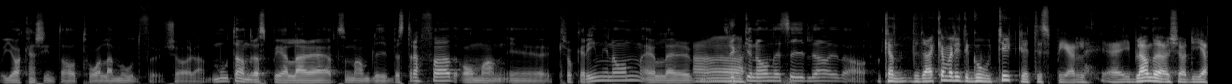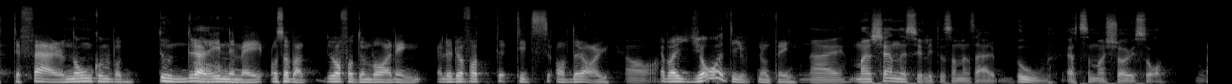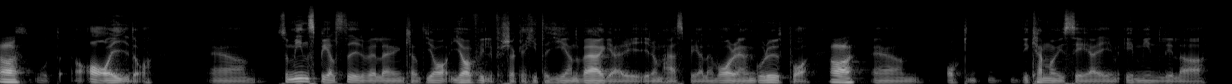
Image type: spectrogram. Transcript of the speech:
Och jag kanske inte har tålamod för att köra mot andra spelare eftersom man blir bestraffad om man eh, krockar in i någon eller Ah. trycker någon i sidan. Ja. Och det där kan vara lite godtyckligt i spel. Eh, ibland har jag kört jättefair och någon kommer bara dundrar Ja. in i mig och så bara, du har fått en varning. Eller du har fått tidsavdrag. Ja. Jag bara, jag har inte gjort någonting. Nej, man känner sig lite som en så här bov eftersom man kör ju så mot, Ja. mot AI då. Eh, så min spelstil är väl egentligen att jag, jag vill försöka hitta genvägar i, i de här spelen, vad det än går ut på. Ja, Eh, och det kan man ju se i, i min lilla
